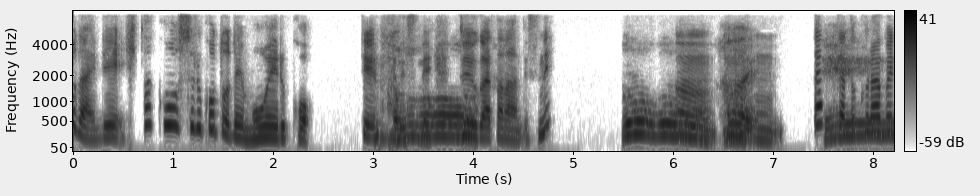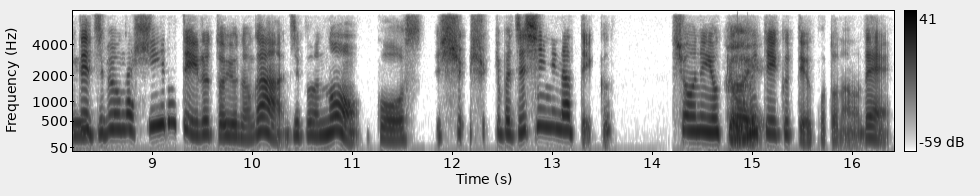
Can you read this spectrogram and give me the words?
弟で比較をすることで燃える子っていうのがですね、おー do 型なんですね。うん。はい。うん誰かと比べて自分が秀でているというのが自分の、こう、しししやっぱ自信になっていく。承認欲求を埋めていくっていうことなので、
